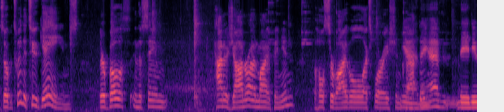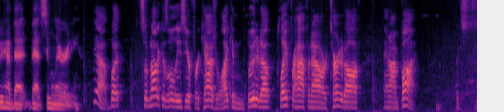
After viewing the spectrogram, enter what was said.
So between the two games, they're both in the same kind of genre in my opinion the whole survival exploration Yeah, crafting they have. They do have that that similarity. yeah but subnautica is a little easier for a casual i can boot it up play for half an hour turn it off and i'm fine it's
